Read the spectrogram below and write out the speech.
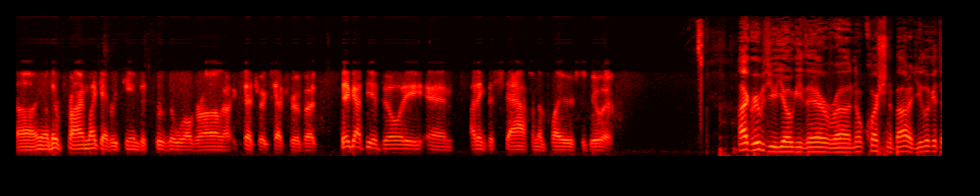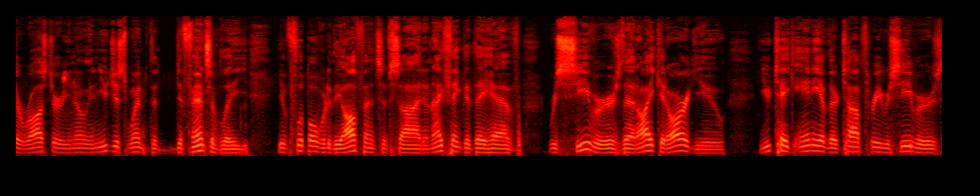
Uh, you know, they're primed like every team to prove the world wrong, et cetera, et cetera. But they've got the ability and I think the staff and the players to do it. I agree with you, Yogi. There, uh, no question about it. You look at their roster, you know, and you just went to defensively. You flip over to the offensive side, and I think that they have receivers that I could argue – you take any of their top three receivers,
